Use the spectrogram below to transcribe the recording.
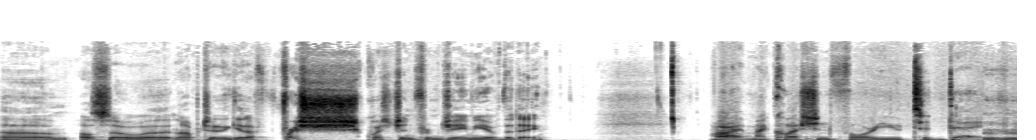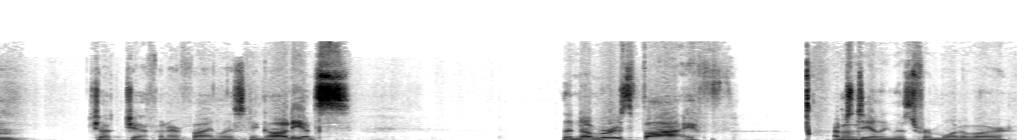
Um, also, uh, an opportunity to get a fresh question from Jamie of the day. All right, my question for you today, Chuck, Jeff, and our fine listening audience. The number is five. I'm stealing this from one of our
